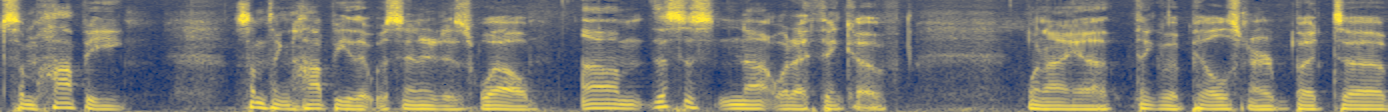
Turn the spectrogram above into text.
some hoppy, something hoppy that was in it as well. Um, this is not what I think of when I uh, think of a pilsner, but uh,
